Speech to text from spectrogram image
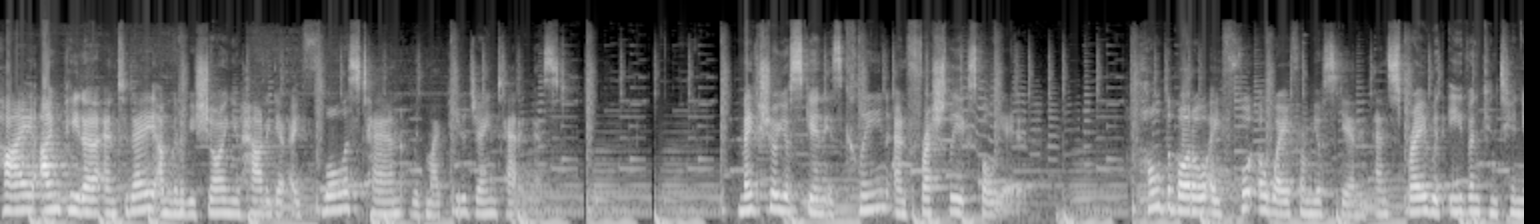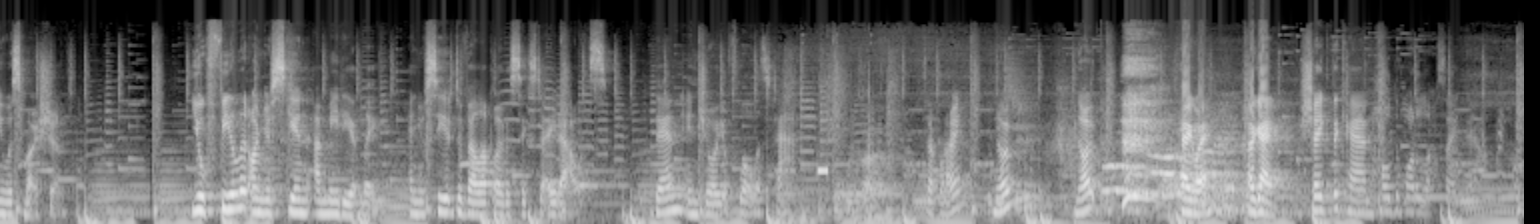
Hi, I'm Peta, and today I'm going to be showing you how to get a flawless tan with my Peta Jane Tanning Mist. Make sure your skin is clean and freshly exfoliated. Hold the bottle a foot away from your skin and spray with even continuous motion. You'll feel it on your skin immediately, and you'll see it develop over six to eight hours. Then enjoy your flawless tan. Is that right? Nope. Nope. anyway, Okay, shake the can, hold the bottle upside down.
